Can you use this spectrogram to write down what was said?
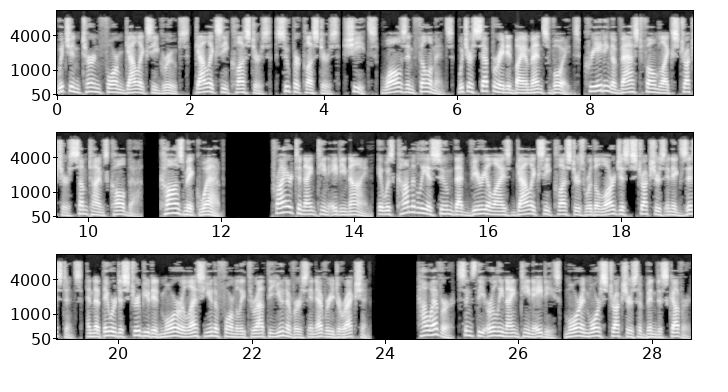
which in turn form galaxy groups, galaxy clusters, superclusters, sheets, walls and filaments, which are separated by immense voids, creating a vast foam-like structure sometimes called the cosmic web. Prior to 1989, it was commonly assumed that virialized galaxy clusters were the largest structures in existence, and that they were distributed more or less uniformly throughout the universe in every direction. However, since the early 1980s, more and more structures have been discovered.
